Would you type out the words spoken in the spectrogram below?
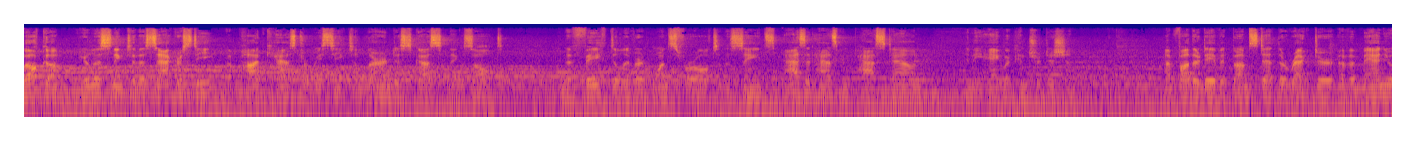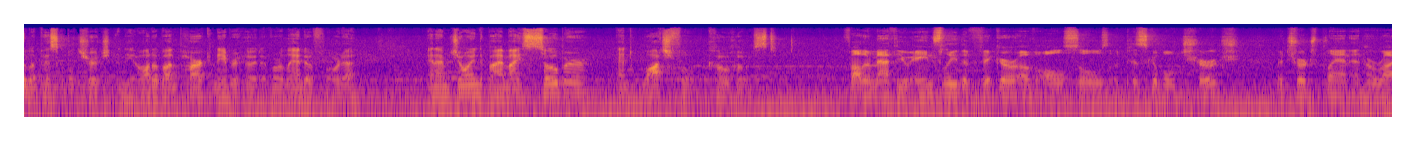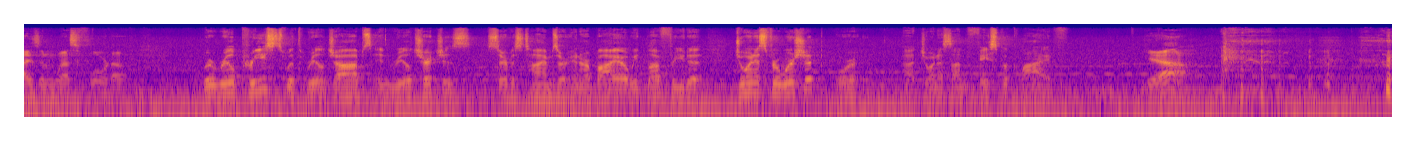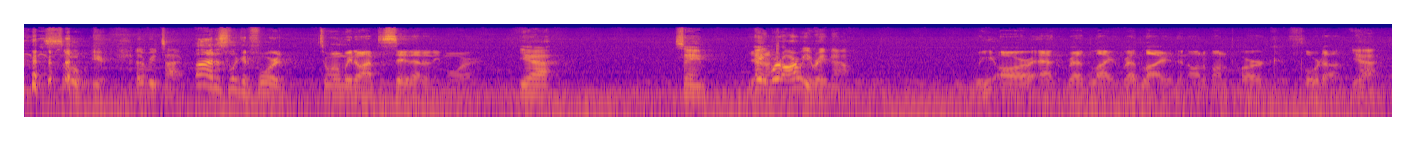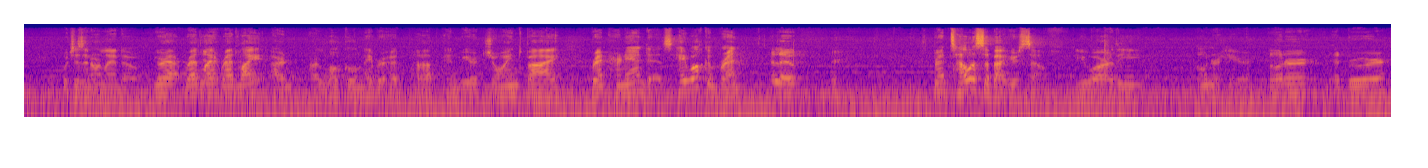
Welcome. You're listening to The Sacristy, a podcast where we seek to learn, discuss, and exalt in the faith delivered once for all to the saints as it has been passed down in the Anglican tradition. I'm Father David Bumstead, the rector of Emmanuel Episcopal Church in the Audubon Park neighborhood of Orlando, Florida, and I'm joined by my sober and watchful co host. Father Matthew Ainsley, the vicar of All Souls Episcopal Church, a church plant in Horizon, West Florida. We're real priests with real jobs in real churches. Service times are in our bio. We'd love for you to join us for worship or uh, join us on Facebook Live. Yeah. so weird every time. I'm just looking forward to when we don't have to say that anymore. Yeah. Same. Yeah. Hey, where are we right now? We are at Red Light Red Light in Audubon Park, Florida. Yeah, which is in Orlando. We're at Red Light Red Light, our, our local neighborhood pub, and we are joined by Brent Hernandez. Hey, welcome, Brent. Hello, Brent, tell us about yourself. You are the owner here. owner, head brewer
